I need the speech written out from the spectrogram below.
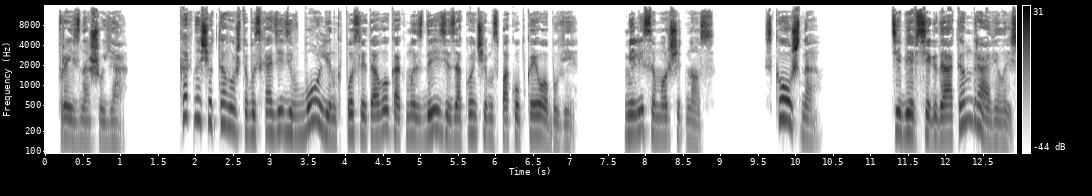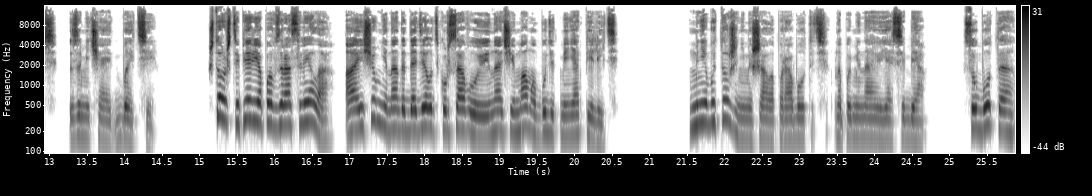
— произношу я. Как насчет того, чтобы сходить в боулинг после того, как мы с Дейзи закончим с покупкой обуви? Мелиса морщит нос. Скучно. Тебе всегда там нравилось, замечает Бетти. Что ж, теперь я повзрослела, а еще мне надо доделать курсовую, иначе мама будет меня пилить. Мне бы тоже не мешало поработать, напоминаю я себе. Суббота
